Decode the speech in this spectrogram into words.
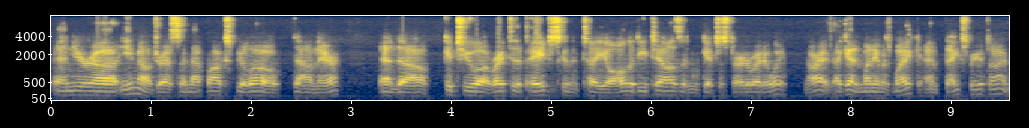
and your uh, email address in that box below down there, and uh, get you uh, right to the page. It's going to tell you all the details and get you started right away. All right, again, my name is Mike, and thanks for your time.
